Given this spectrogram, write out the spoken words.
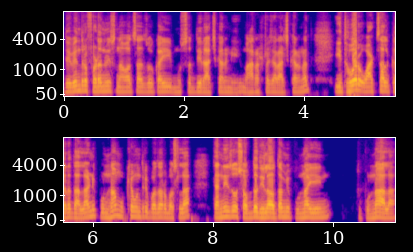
देवेंद्र फडणवीस नावाचा जो काही मुत्सद्दी राजकारणी महाराष्ट्राच्या राजकारणात इथवर वाटचाल करत आला आणि पुन्हा मुख्यमंत्री पदावर बसला त्यांनी जो शब्द दिला होता मी पुन्हा येईन तो पुन्हा आला.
